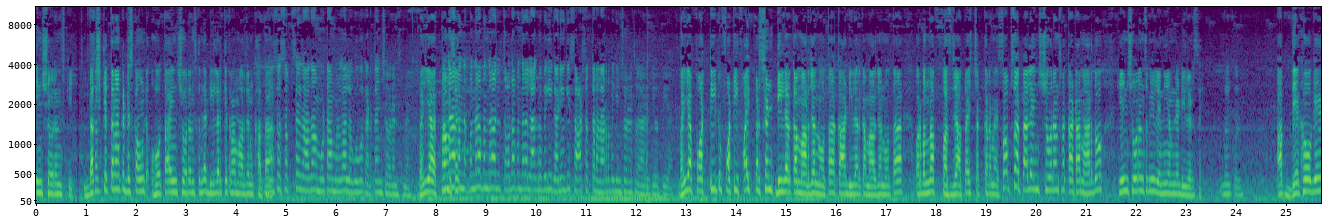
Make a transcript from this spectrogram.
इंश्योरेंस की। दक्ष कितना का डिस्काउंट होता है इंश्योरेंस के अंदर? डीलर कितना मार्जिन खाता? है सबसे ज़्यादा मोटा मुर्गा लोगों को करता है इंश्योरेंस में। भैया पंद्रह पंद्रह चौदह पंद्रह लाख रुपए की गाड़ियों की साठ सत्तर हज़ार रुपए की इंश्योरेंस लगा रखी होती है। भैया 40 टू 45 परसेंट डीलर का मार्जिन होता है कार डीलर का मार्जिन होता है और बंदा फंस जाता है इस चक्कर में। सबसे पहले इंश्योरेंस में काटा मार दो कि इंश्योरेंस नहीं लेनी हमने डीलर से। बिल्कुल। आप देखोगे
